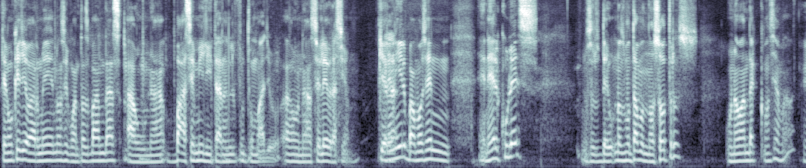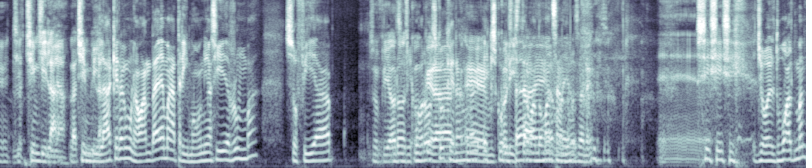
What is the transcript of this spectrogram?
tengo que llevarme no sé cuántas bandas a una base militar en el Putumayo, a una celebración. ¿Quieren ir? Vamos en, en Hércules. Nosotros de- nos montamos nosotros, una banda, ¿cómo se llama? Eh, chi- Chimbilá. Chimbilá. La Chimbilá, que era como una banda de matrimonio así de rumba. Sofía Sofía Orozco, Orozco, que era una eh, ex corista de Armando Manzanero. Eh, Sí, sí, sí. Joel Waldman,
